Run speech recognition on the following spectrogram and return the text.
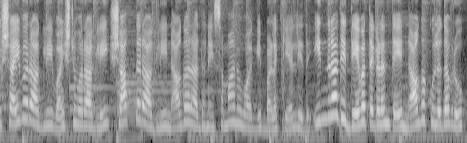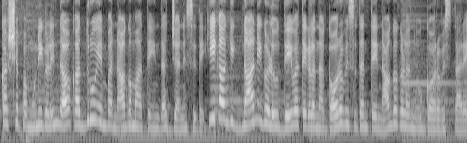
ಶೈವರಾಗ್ಲಿ, ವೈಷ್ಣವರಾಗ್ಲಿ, ಶಾಕ್ತರಾಗ್ಲಿ ನಾಗಾರಾಧನೆ ಸಮಾನವಾಗಿ ಬಳಕೆಯಲ್ಲಿದೆ. ಇಂದ್ರಾದಿ ದೇವತೆಗಳಂತೆ ನಾಗಕುಲದವರು ಕಶ್ಯಪ ಮುನಿಗಳಿಂದ ಕದ್ರು ಎಂಬ ನಾಗಮಾತೆಯಿಂದ ಜನಿಸಿದೆ. ಹೀಗಾಗಿ ಜ್ಞಾನಿಗಳು ದೇವತೆಗಳನ್ನ ಗೌರವಿಸದಂತೆ ನಾಗಗಳನ್ನು ಗೌರವಿಸುತ್ತಾರೆ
